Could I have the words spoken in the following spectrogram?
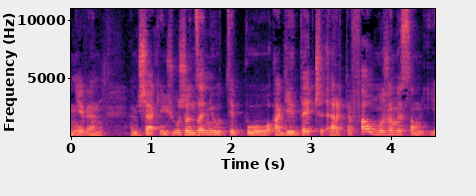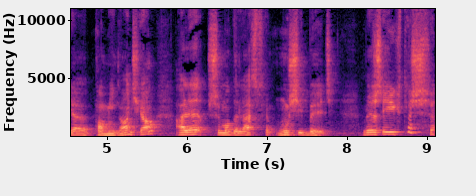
nie wiem, przy jakimś urządzeniu typu AGD czy RTV możemy sobie je pominąć, ale przy modelarstwie musi być. Jeżeli ktoś e,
